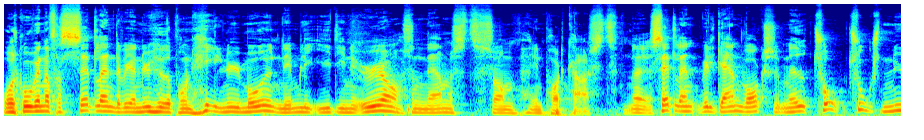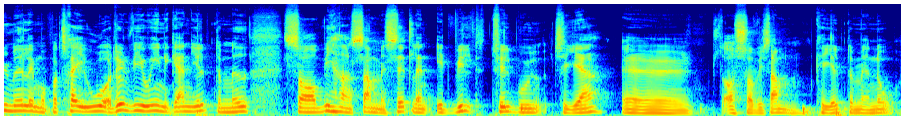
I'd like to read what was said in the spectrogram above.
Vores gode venner fra Zetland leverer nyheder på en helt ny måde, nemlig i dine ører, sådan nærmest som en podcast. Øh, Zetland vil gerne vokse med 2.000 nye medlemmer på tre uger, og det vil vi jo egentlig gerne hjælpe dem med. Så vi har sammen med Zetland et vildt tilbud til jer, øh, og så vi sammen kan hjælpe dem med at nå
